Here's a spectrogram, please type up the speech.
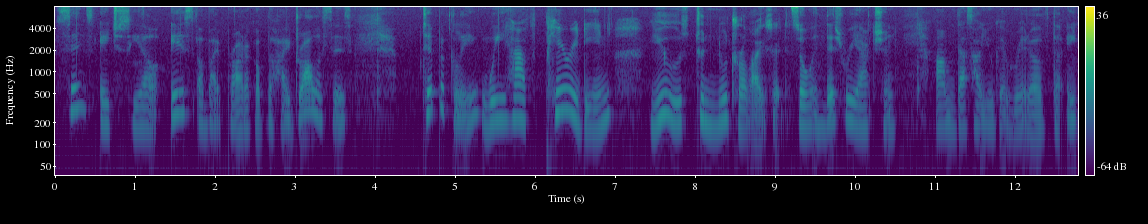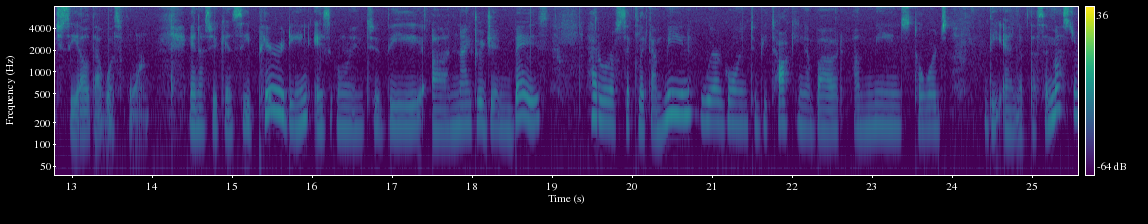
since HCl is a byproduct of the hydrolysis, typically we have pyridine used to neutralize it. So in this reaction, um, that's how you get rid of the HCl that was formed. And as you can see, pyridine is going to be a nitrogen base heterocyclic amine. We are going to be talking about amines towards the end of the semester,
